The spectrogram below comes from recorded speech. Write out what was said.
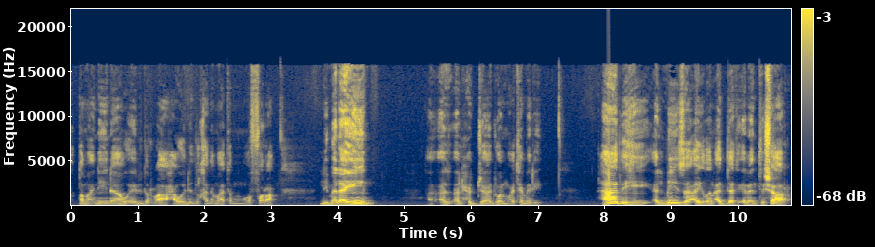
الطمأنينة ويجد الراحة ويجد الخدمات الموفرة لملايين الحجاج والمعتمرين. هذه الميزة أيضا أدت إلى انتشار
